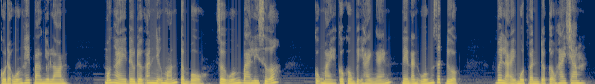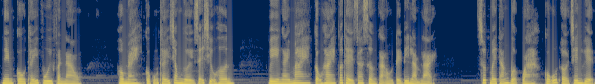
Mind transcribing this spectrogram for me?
cô đã uống hết bao nhiêu lon. Mỗi ngày đều được ăn những món tẩm bổ, rồi uống 3 ly sữa. Cũng may cô không bị hành ngén nên ăn uống rất được. Với lại một phần được cậu 200 nên cô thấy vui phần nào. Hôm nay cô cũng thấy trong người dễ chịu hơn, vì ngày mai cậu hai có thể ra xưởng gạo để đi làm lại. Suốt mấy tháng vừa qua, cô út ở trên huyện,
